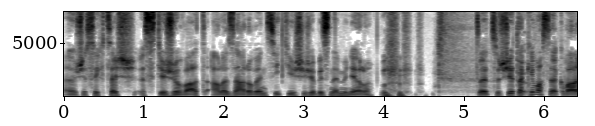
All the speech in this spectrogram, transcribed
eh, že si chceš stěžovat, ale zároveň cítíš, že bys neměl. To je, což je to... taky vlastně taková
